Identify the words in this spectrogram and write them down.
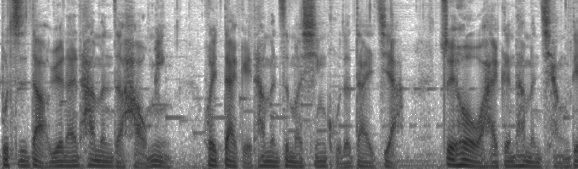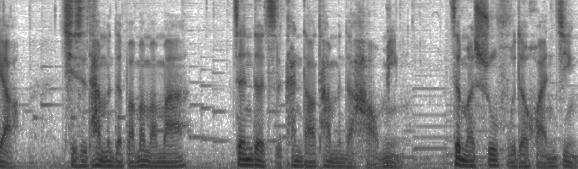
不知道原来他们的好命会带给他们这么辛苦的代价。最后我还跟他们强调，其实他们的爸爸妈妈真的只看到他们的好命。这么舒服的环境，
